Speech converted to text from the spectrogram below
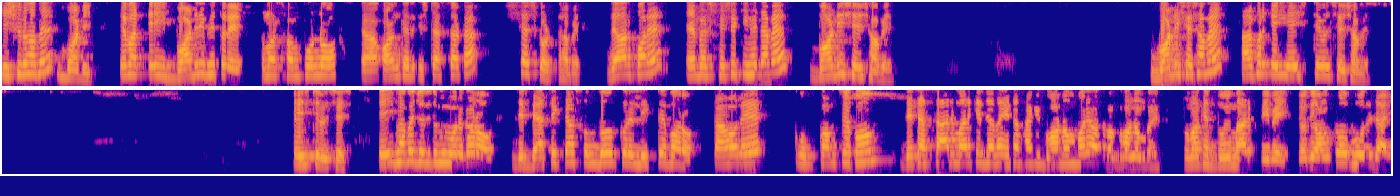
কি শুরু হবে? বডি এবার এই বডির ভিতরে তোমার সম্পূর্ণ অঙ্কের স্ট্রাকচারটা শেষ করতে হবে। দেওয়ার পরে এবার শেষে কি হয়ে যাবে? বডি শেষ হবে। বডি শেষ হবে, তারপর এই এইচ টেবিল শেষ হবে। এইচ টেবিল শেষ। এইভাবে যদি তুমি মনে করো যে বেসিকটা সুন্দর করে লিখতে পারো, তাহলে কম- কমসে কম যেটা চার মার্কে যাবে এটা থাকে ঘ নম্বরে অথবা ঘ নম্বরে, তোমাকে দুই মার্ক দিবেই। যদি অঙ্ক ভুল যায়,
